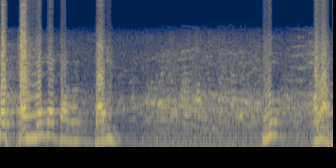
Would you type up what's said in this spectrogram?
تستعملها ضريب حرام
